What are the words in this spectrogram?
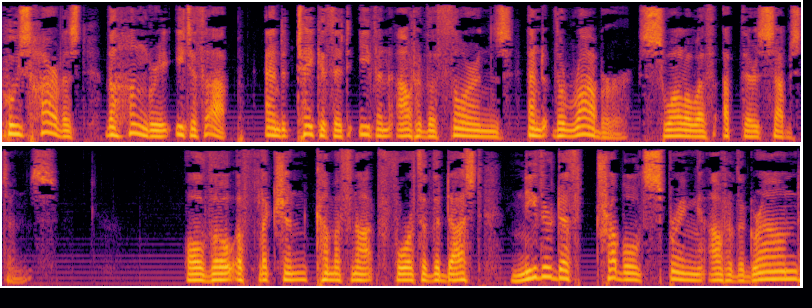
whose harvest the hungry eateth up, and taketh it even out of the thorns, and the robber swalloweth up their substance. Although affliction cometh not forth of the dust, neither doth trouble spring out of the ground,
